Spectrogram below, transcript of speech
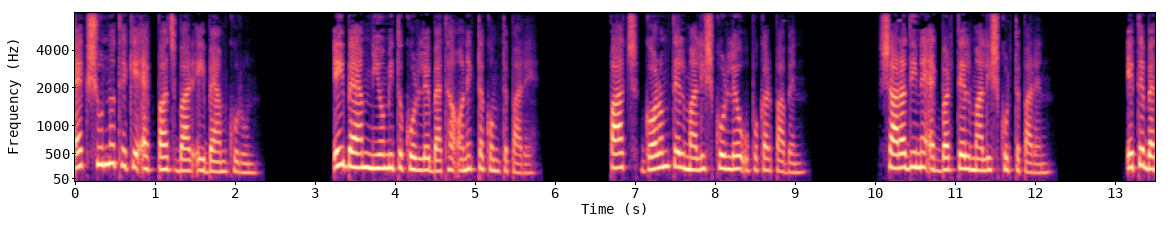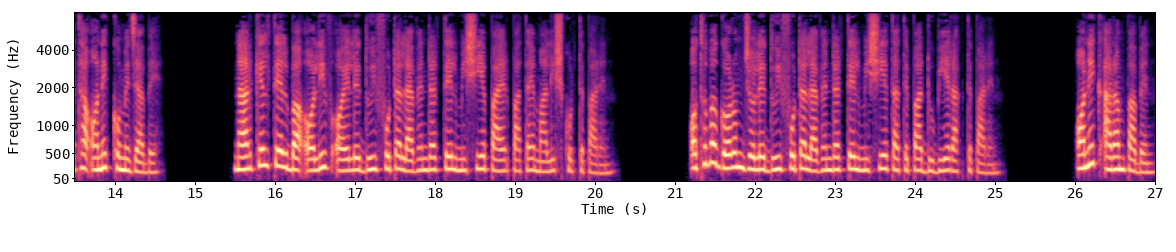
এক শূন্য থেকে এক পাঁচ বার এই ব্যায়াম করুন। এই ব্যায়াম নিয়মিত করলে ব্যথা অনেকটা কমতে পারে। পাঁচ, গরম তেল মালিশ করলেও উপকার পাবেন। সারাদিনে একবার তেল মালিশ করতে পারেন। এতে ব্যথা অনেক কমে যাবে। নারকেল তেল বা অলিভ অয়েলে দুই ফোঁটা ল্যাভেন্ডার তেল মিশিয়ে পায়ের পাতায় মালিশ করতে পারেন। অথবা গরম জলে দুই ফোঁটা ল্যাভেন্ডার তেল মিশিয়ে তাতে পা ডুবিয়ে রাখতে পারেন। অনেক আরাম পাবেন।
